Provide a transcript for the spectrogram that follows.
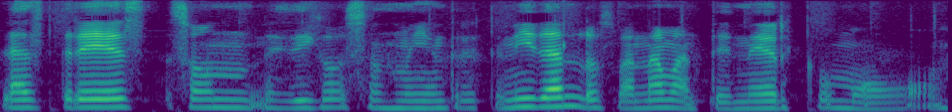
Las tres son, les digo, son muy entretenidas, los van a mantener como...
